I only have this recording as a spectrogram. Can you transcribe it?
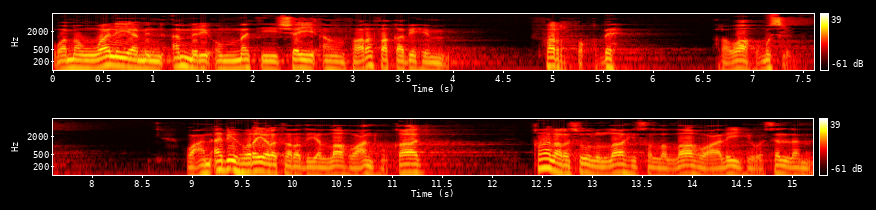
ومن ولي من أمر أمتي شيئا فرفق بهم فارفق به. رواه مسلم. وعن أبي هريرة رضي الله عنه قال قال رسول الله صلى الله عليه وسلم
